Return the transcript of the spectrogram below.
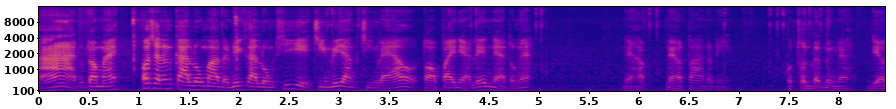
อ่าถูกต้องไหมเพราะฉะนั้นการลงมาแบบนี้การลงที่จริงหรือยังจริงแล้ว ต่อไปเนี่ยเล่นเนี่ยตรงเนี้ย นี่ยครับแนวต้านตรงนี้อดทนแป๊บนึงนะ เดี๋ยว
